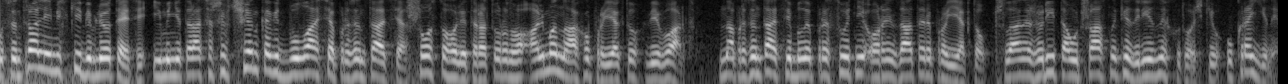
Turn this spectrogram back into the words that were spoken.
У центральній міській бібліотеці імені Тараса Шевченка відбулася презентація шостого літературного альманаху проєкту Вівард. На презентації були присутні організатори проєкту, члени журі та учасники з різних куточків України.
